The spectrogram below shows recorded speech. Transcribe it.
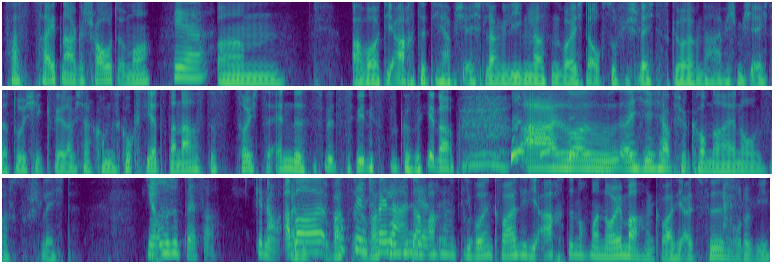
fast zeitnah geschaut immer. Ja. Ähm, aber die achte, die habe ich echt lange liegen lassen, weil ich da auch so viel Schlechtes gehört habe. Da habe ich mich echt da durchgequält. Da habe ich gedacht, komm, das guckst du jetzt, danach ist das Zeug zu Ende. Das willst du wenigstens gesehen haben. War, ich, ich habe schon kaum noch Erinnerung, es war so schlecht. Ja, umso besser. Genau. Aber also, was, was wollen die da machen? Die wollen quasi die achte nochmal neu machen, quasi als Film, oder wie?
